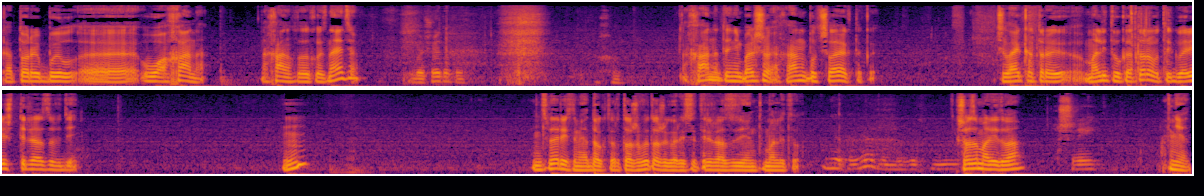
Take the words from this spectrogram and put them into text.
который был э, у Ахана. Ахан кто такой, знаете? Большой такой? Ахан это небольшой, Ахан был человек такой. Человек, который, молитву которого ты говоришь три раза в день. М? Не смотрите на меня, доктор, тоже. Вы тоже говорите три раза в день эту молитву. Нет, понятно, Что за молитва? Шрей. Нет.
